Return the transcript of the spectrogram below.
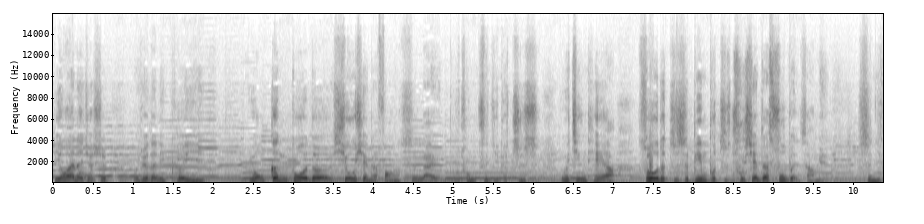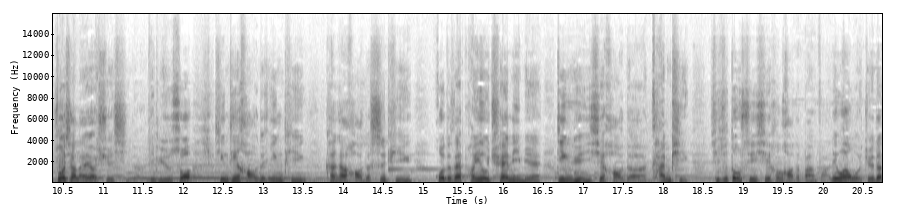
另外呢，就是我觉得你可以用更多的休闲的方式来补充自己的知识，因为今天啊，所有的知识并不只出现在书本上面，是你坐下来要学习的。你比如说，听听好的音频，看看好的视频，或者在朋友圈里面订阅一些好的产品，其实都是一些很好的办法。另外，我觉得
